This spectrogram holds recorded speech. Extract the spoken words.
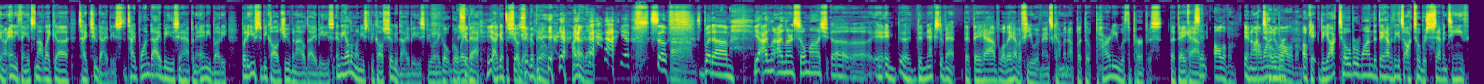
you know anything it's not like uh, type 2 diabetes type 1 diabetes can happen to anybody but it used to be called juvenile diabetes and the other one used to be called sugar diabetes if you want to go go way sugar. back yeah i got the sugar Sugar pill. yeah, I know that. yeah. So, but um, yeah, I, lear- I learned so much. Uh, uh, in uh, the next event that they have, well, they have a few events coming up, but the party with the purpose that they have Send all of them. in October. I wanna know all of 'em. Okay, the October one that they have, I think it's October 17th.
